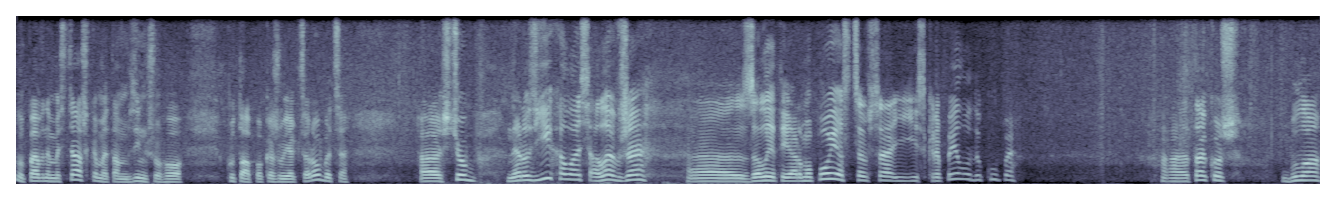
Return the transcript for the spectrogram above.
ну, певними стяжками, там з іншого кута покажу, як це робиться. Е, Щоб не роз'їхалась, але вже е, залитий армопояс, це все її скрепило докупи. Е, Також була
